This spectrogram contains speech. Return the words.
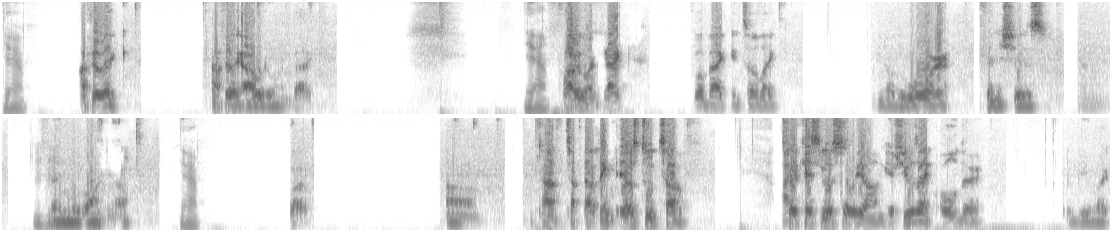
Yeah. I feel like I feel like I would have went back. Yeah. Probably went back, go back until like, you know, the war finishes and Mhm. then move on. You know. Yeah. But um, t- t- I think it was too tough. I- Because she was so young. If she was like older, it'd be like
